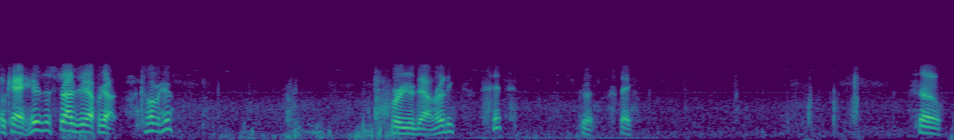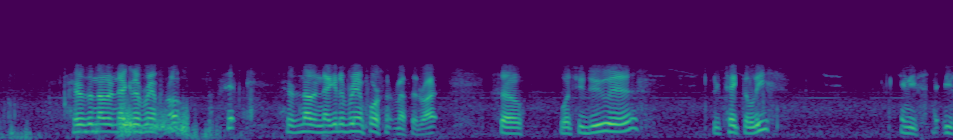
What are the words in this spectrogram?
Okay, here's the strategy I forgot. Come over here. For your down. Ready? Sit. Good. Stay. So, here's another negative reinforcement. Oh, sit. Here's another negative reinforcement method, right? So, what you do is you take the leash and you you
